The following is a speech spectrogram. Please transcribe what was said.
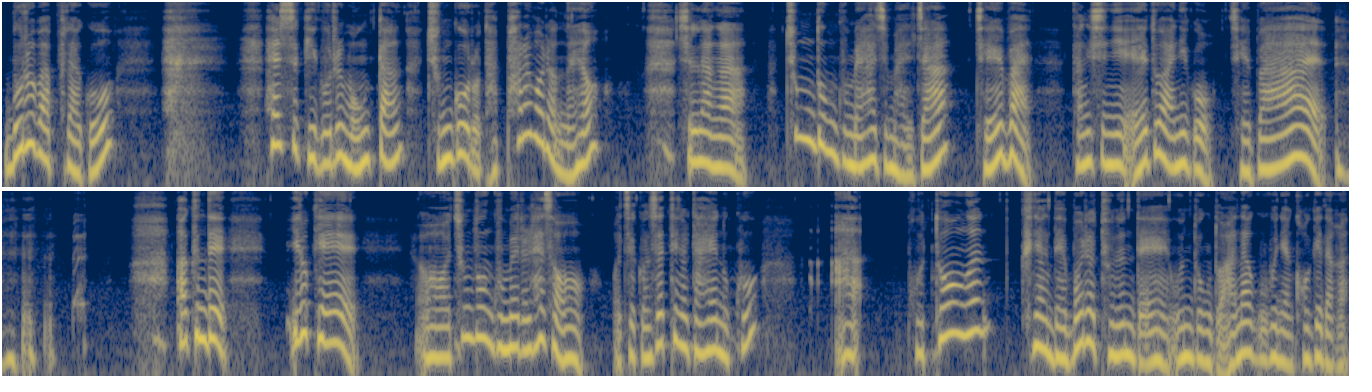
무릎 아프다고 헬스 기구를 몽땅 중고로 다 팔아버렸네요. 신랑아, 충동 구매하지 말자. 제발. 당신이 애도 아니고, 제발. 아, 근데, 이렇게, 어, 충동 구매를 해서, 어쨌건 세팅을 다 해놓고, 아, 보통은 그냥 내버려 두는데, 운동도 안 하고, 그냥 거기에다가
